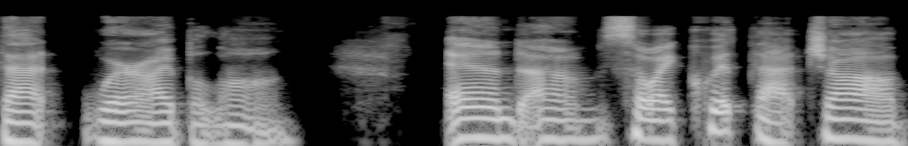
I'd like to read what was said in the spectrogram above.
that where I belong. And um, so I quit that job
